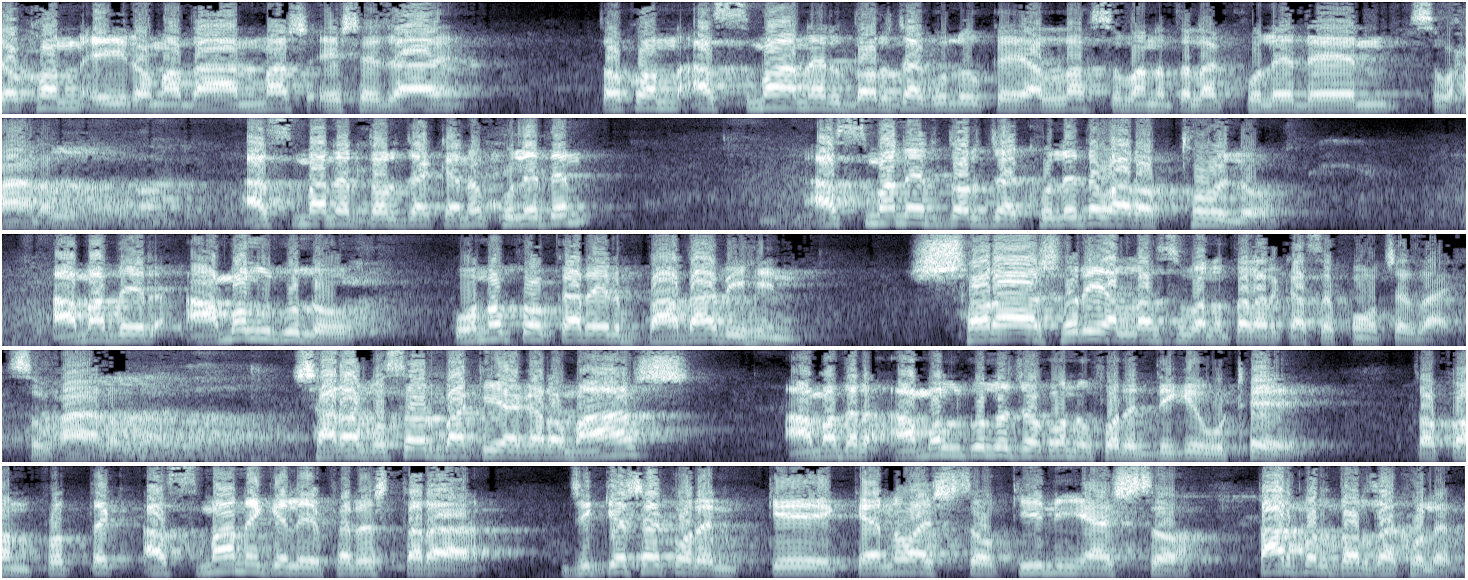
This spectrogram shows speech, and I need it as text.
যখন এই রমাদান মাস এসে যায় তখন আসমানের দরজাগুলোকে আল্লাহ সুবান খুলে দেন। সুহান আসমানের দরজা কেন খুলে দেন? আসমানের দরজা খুলে দেওয়ার অর্থ হইল, আমাদের আমলগুলো কোন প্রকারের বাধাবিহীন সরাসরি আল্লাহ সুবাহতালার কাছে পৌঁছে যায়। সুহান সারা বছর বাকি এগারো মাস আমাদের আমলগুলো যখন উপরের দিকে উঠে, তখন প্রত্যেক আসমানে গেলে ফেরেস তারা জিজ্ঞাসা করেন, কে, কেন আসছো? কি নিয়ে আসছো? তারপর দরজা খোলেন।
